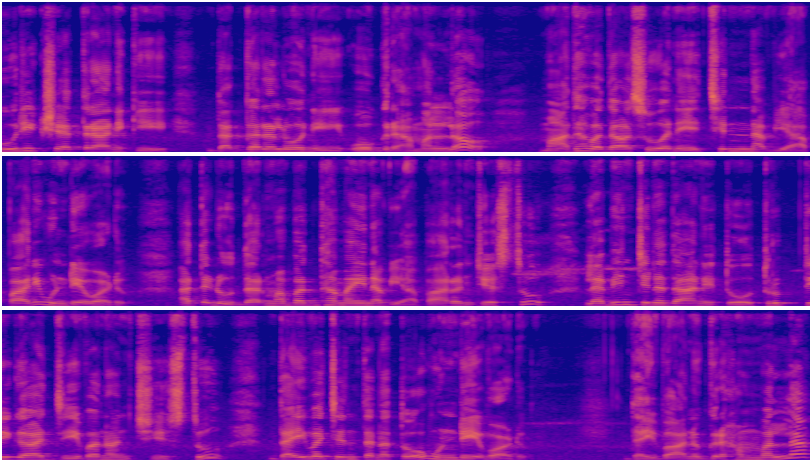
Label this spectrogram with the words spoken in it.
పూరి క్షేత్రానికి దగ్గరలోని ఓ గ్రామంలో మాధవదాసు అనే చిన్న వ్యాపారి ఉండేవాడు. అతడు ధర్మబద్ధమైన వ్యాపారం చేస్తూ లభించిన దానితో తృప్తిగా జీవనం చేస్తూ దైవచింతనతో ఉండేవాడు. దైవానుగ్రహం వల్ల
